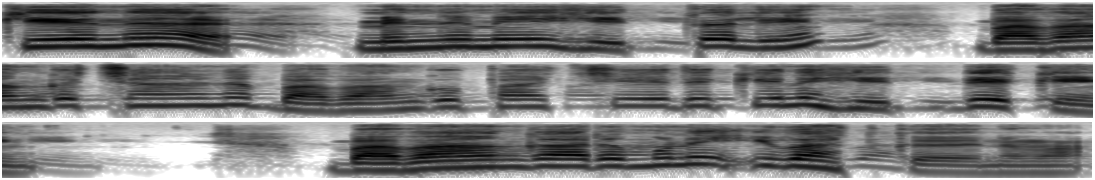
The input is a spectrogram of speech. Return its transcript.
කියන මෙන්න මේ හිත්වලින් බවංගචාලන බවංගු පච්චේද කියන හිත් දෙකින්. බවාංගාරමුණ ඉවත් කරනවා.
